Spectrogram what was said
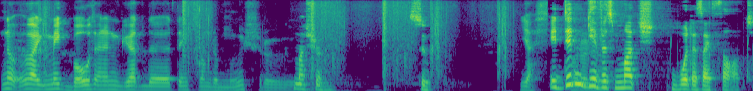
No, like make bowls and then get the thing from the mushroom. Mushroom soup. yes. It didn't give as much wood as I thought.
